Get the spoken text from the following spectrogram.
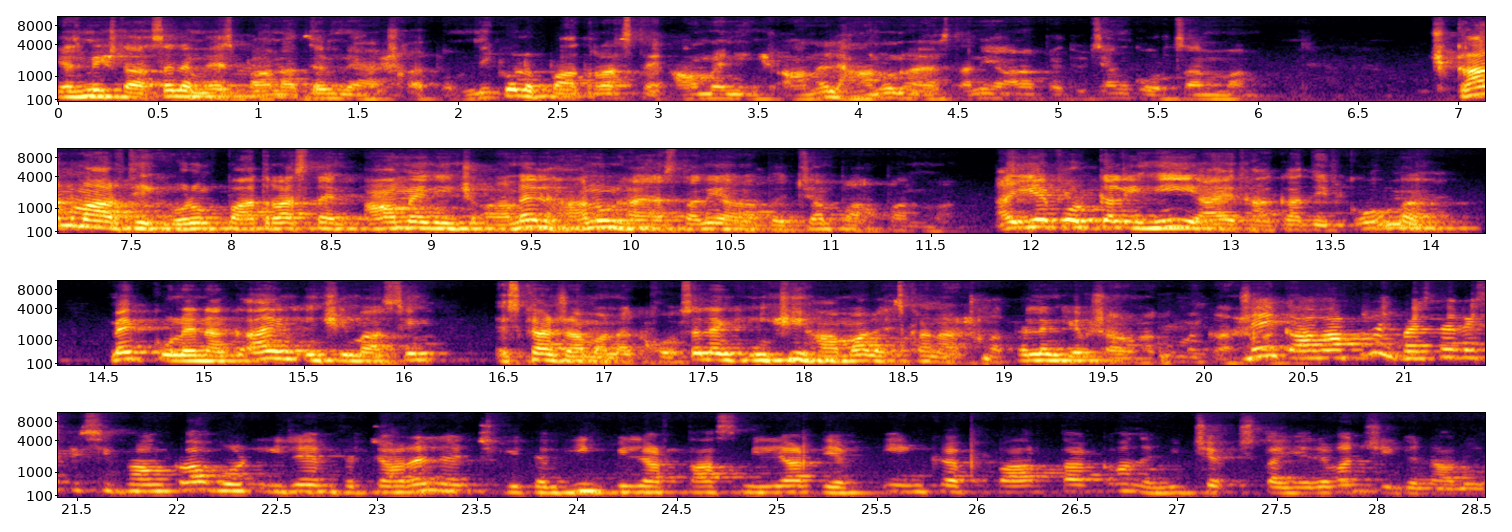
Ես միշտ ասել եմ, այս բանադեմն է աշխատում։ Նիկոլը պատրաստ է ամեն ինչ անել հանուն Հայաստանի Հանրապետության կործանման։ Չկան մարդիկ, որոնք պատրաստ են ամեն ինչ անել հանուն Հայաստանի Հանրապետության պահպանման։ Այ երբ որ կլինի այդ հակադիր կողմը, մենք կունենանք այն, ինչի մասին այսքան ժամանակ խոսել ենք, ինչի համար այսքան աշխատել ենք եւ շարունակում ենք աշխատել։ Մենք ավարտում ենք, բայց նաև այսպեսի բան կա, որ իրեն վճարել են, չգիտեմ, 5 միլիարդ, 10 միլիարդ եւ ինքը պարտական է, միջև չտա Երևան չի գնալու։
